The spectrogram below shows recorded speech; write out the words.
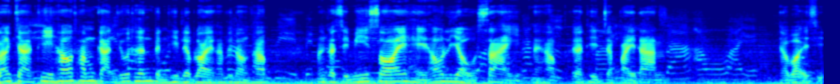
หลังจากที่เขาทำการยูเทิร์นเป็นที่เรียบร้อยครับพี่น้องครับ มันก็สิมีซอยให้เขาเลี้ยวใส่นะครับ เพื่อที่จะไปด้าน เดี๋ยวว่าไอสี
